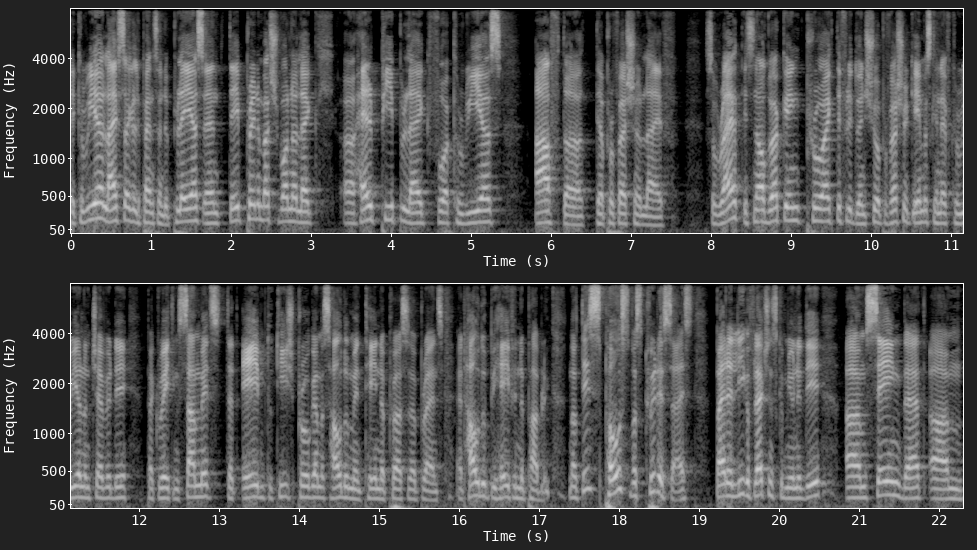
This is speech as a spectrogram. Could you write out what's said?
the career life cycle depends on the players and they pretty much want to like uh, help people like for careers after their professional life. So riot is now working proactively to ensure professional gamers can have career longevity by creating summits that aim to teach programmers how to maintain their personal brands and how to behave in the public. Now this post was criticized by the league of legends community um, saying that um,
